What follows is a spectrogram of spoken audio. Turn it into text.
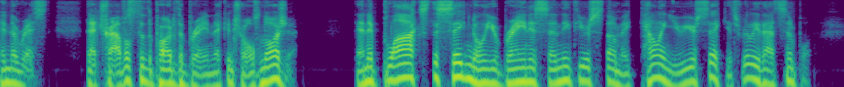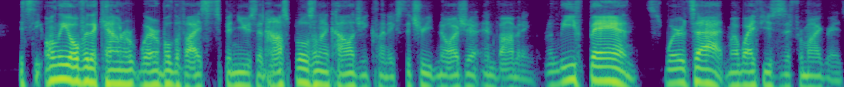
in the wrist that travels to the part of the brain that controls nausea. Then it blocks the signal your brain is sending to your stomach telling you you're sick. It's really that simple. It's the only over the counter wearable device that's been used in hospitals and oncology clinics to treat nausea and vomiting. Relief Band, it's where it's at. My wife uses it for migraines.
